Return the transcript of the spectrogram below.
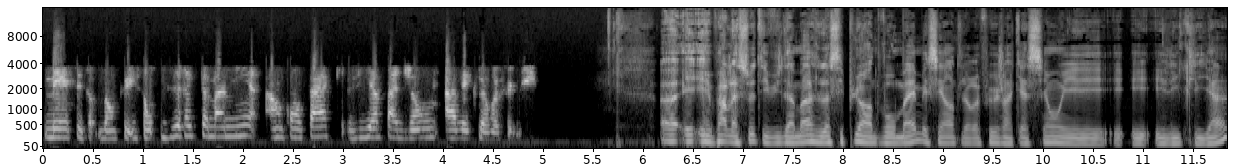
Mais c'est ça. Donc, ils sont directement mis en contact via Pat Jaune avec le refuge. Euh, et, par la suite, évidemment, là, c'est plus entre vos mains, mais c'est entre le refuge en question et, les clients.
